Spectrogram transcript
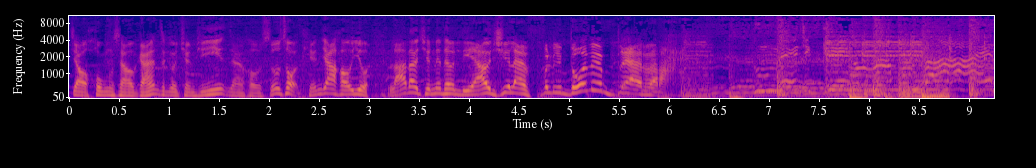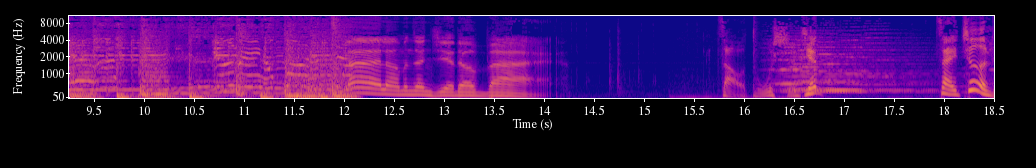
叫红烧干这个全拼音，然后搜索添加好友，拉到群里头聊起来，福利多的办了吧。来了，我们咱接着拜。早读时间，在这里，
